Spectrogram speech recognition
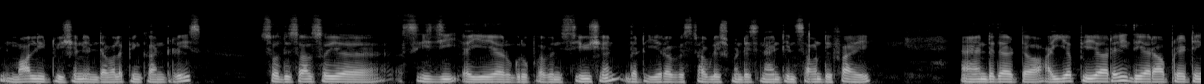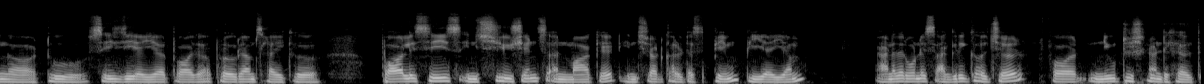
malnutrition in developing countries. So this also a CGIAR group of institution that year of establishment is 1975 and that uh, IFPRI they are operating uh, two CGIAR pro programs like uh, policies, institutions and market in short called as PIM, PIM. Another one is agriculture for nutrition and health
